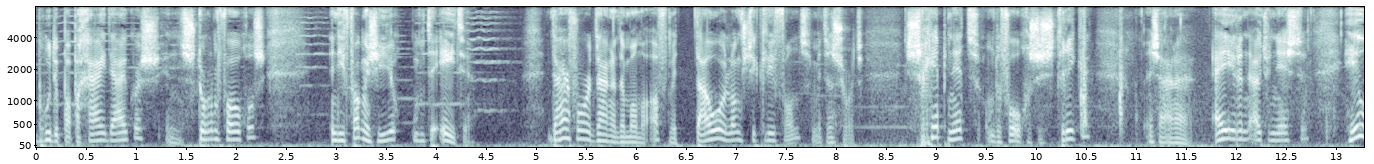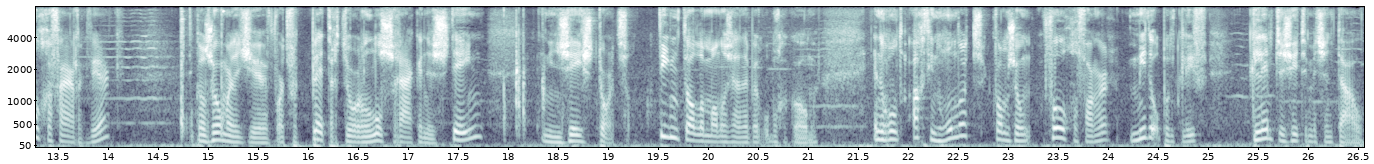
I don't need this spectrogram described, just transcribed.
broeden papegaaiduikers en stormvogels... en die vangen ze hier om te eten. Daarvoor daren de mannen af met touwen langs die klifwand... met een soort schepnet om de vogels te strikken... en ze halen eieren uit hun nesten. Heel gevaarlijk werk. Het kan zomaar dat je wordt verpletterd door een losrakende steen... en in zee stort. Tientallen mannen zijn erbij omgekomen. En rond 1800 kwam zo'n vogelvanger midden op een klif... klem te zitten met zijn touw.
